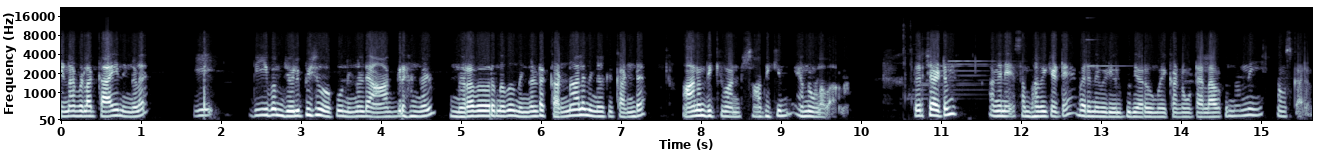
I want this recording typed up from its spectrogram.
ഇണവിളക്കായി നിങ്ങൾ ഈ ദീപം ജ്വലിപ്പിച്ചു നോക്കൂ. നിങ്ങളുടെ ആഗ്രഹങ്ങൾ നിറവേറുന്നത് നിങ്ങളുടെ കണ്ണാലെ നിങ്ങൾക്ക് കണ്ട് ആനന്ദിക്കുവാൻ സാധിക്കും എന്നുള്ളതാണ്. തീർച്ചയായിട്ടും അങ്ങനെ സംഭവിക്കട്ടെ. വരുന്ന വീഡിയോയിൽ പുതിയ അറിവുമായി കണ്ടുമുട്ട എല്ലാവർക്കും നന്ദി. നമസ്കാരം.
